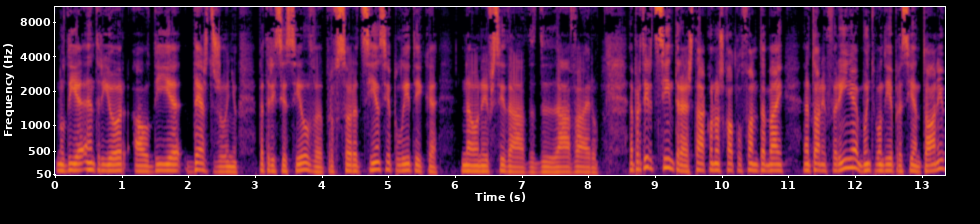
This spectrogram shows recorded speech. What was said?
no dia anterior ao dia 10 de junho. Patrícia Silva, professora de Ciência Política na Universidade de Aveiro. A partir de Sintra está connosco ao telefone também António Farinha. Muito bom dia para si, António.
